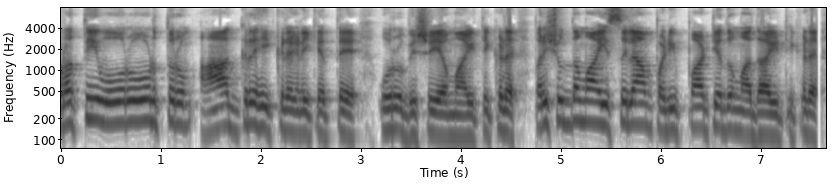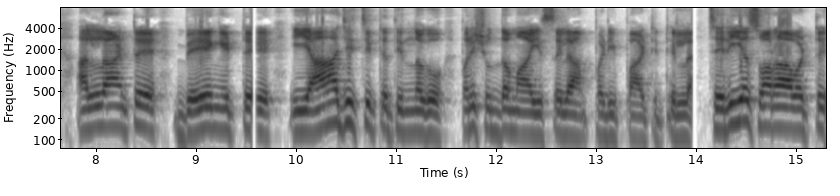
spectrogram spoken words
പ്രതി ഓരോരുത്തരും ആഗ്രഹ ആഗ്രഹിക്കിടകണിക്കത്തെ ഒരു വിഷയമായിട്ടിക്കട്. പരിശുദ്ധമായ ഇസ്ലാം പഠിപ്പാട്ടിയതും അതായിട്ടിക്കട്. അല്ലാണ്ട് ബേങ്ങിട്ട് യാചിച്ചിട്ട് തിന്നകോ. പരിശുദ്ധമായ ഇസ്ലാം പഠിപ്പാട്ടിട്ടില്ല. ചെറിയ സ്വറാവട്ടെ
